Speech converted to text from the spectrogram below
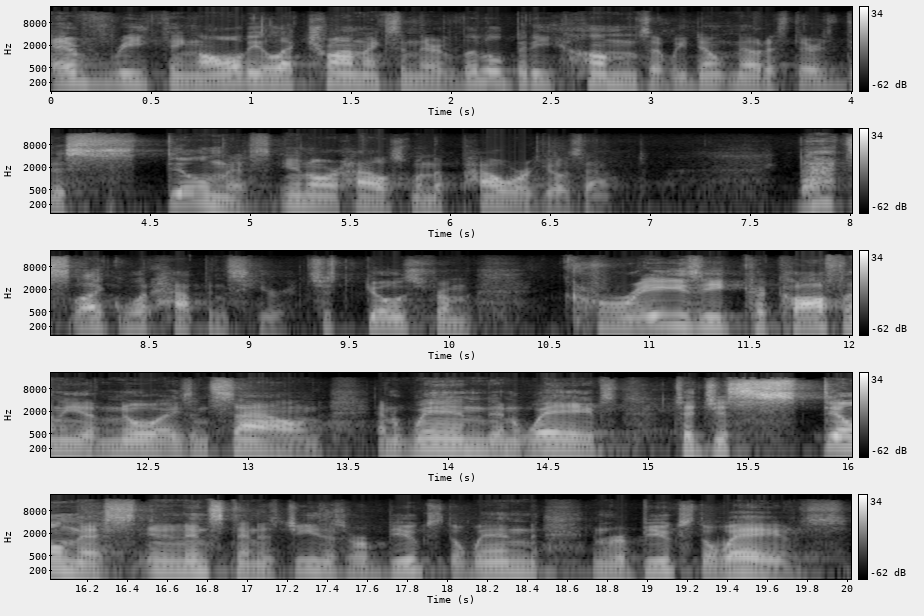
everything, all the electronics and their little bitty hums that we don't notice. There's this stillness in our house when the power goes out. That's like what happens here. It just goes from crazy cacophony of noise and sound and wind and waves to just stillness in an instant as Jesus rebukes the wind and rebukes the waves.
